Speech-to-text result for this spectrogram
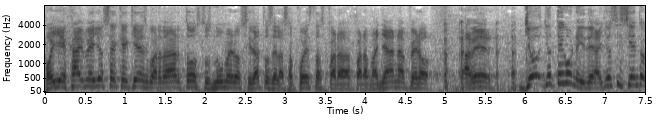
Oye, Jaime, yo sé que quieres guardar todos tus números y datos de las apuestas para, para mañana, pero a ver, yo, yo tengo una idea. Yo sí siento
